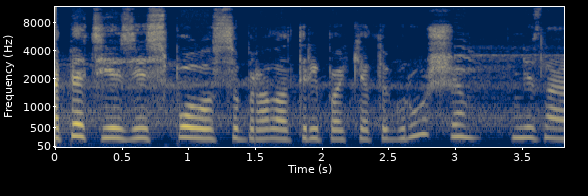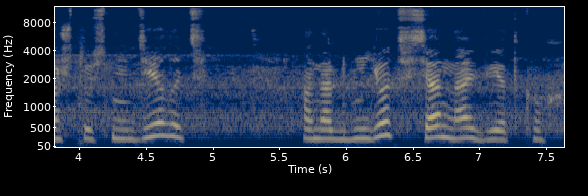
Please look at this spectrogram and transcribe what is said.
Опять я здесь с пола собрала три пакета груши. Не знаю, что с ней делать. Она гниет вся на ветках.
